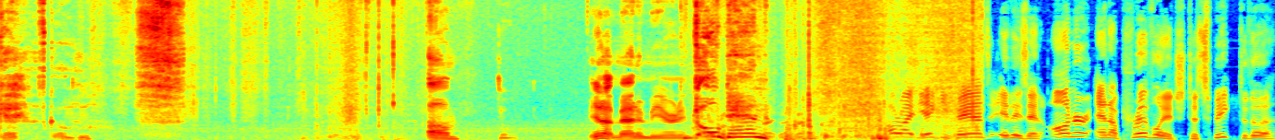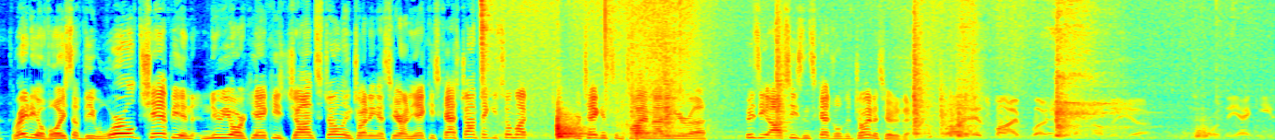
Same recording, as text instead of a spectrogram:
Okay, let's go. Um, you're not mad at me or anything. Go, Dan! All right, Yankee fans, it is an honor and a privilege to speak to the radio voice of the world champion New York Yankees, John Sterling, joining us here on Yankees Cast. John, thank you so much for taking some time out of your uh, busy offseason schedule to join us here today. Well, it's my pleasure. You know, the, uh, what the Yankees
